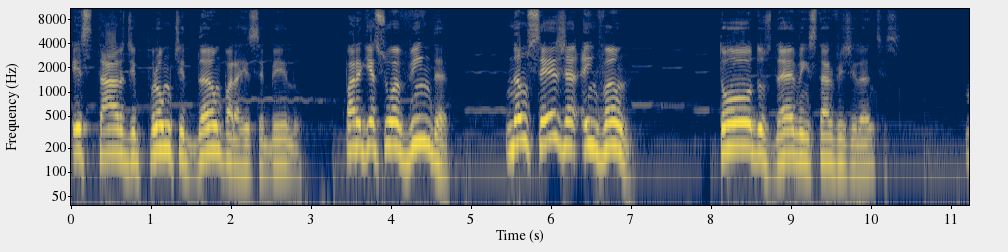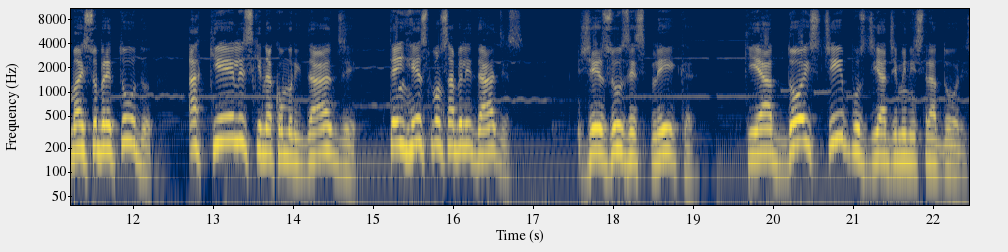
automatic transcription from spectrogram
estar de prontidão para recebê-lo, para que a sua vinda não seja em vão. Todos devem estar vigilantes, mas, sobretudo, aqueles que na comunidade têm responsabilidades. Jesus explica que há dois tipos de administradores:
